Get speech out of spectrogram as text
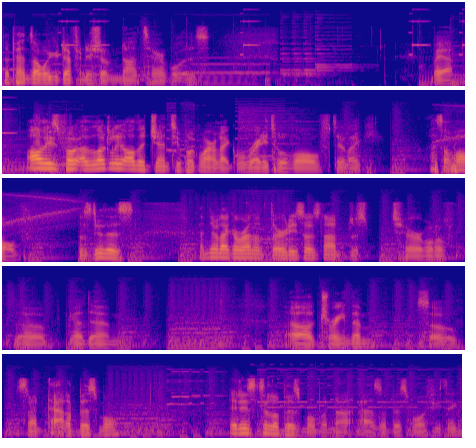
depends on what your definition of not terrible is. But yeah, all these, luckily all the Gen 2 Pokemon are like ready to evolve. They're like, let's evolve. Let's do this. And they're like around the 30, so it's not just terrible to uh, goddamn uh, train them. So it's not that abysmal. It is still abysmal, but not as abysmal if you think.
